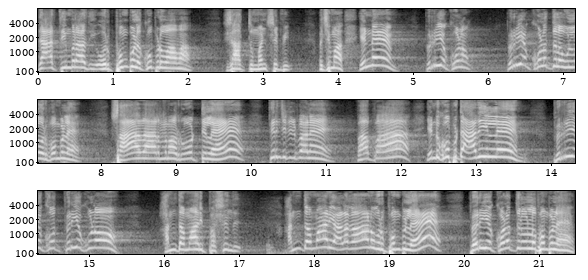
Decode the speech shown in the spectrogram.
தா திம்ராதி ஒரு பொம்பளை கூப்பிடுவாவாம். ஜாத்து மன்சபின். வச்சுமா என்ன? பெரிய குளம். பெரிய குளத்தில் உள்ள ஒரு பொம்பளை சாதாரணமாக ரோட்டில் தெரிஞ்சிட்டு இருப்பாளே. பாப்பா என்று கூப்பிட்டு அது இல்லை. பெரிய கோ- பெரிய குளம். அந்த மாதிரி பசுந்து. அந்த மாதிரி அழகான ஒரு பொம்பளை பெரிய குளத்தில் உள்ள பொம்பளை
